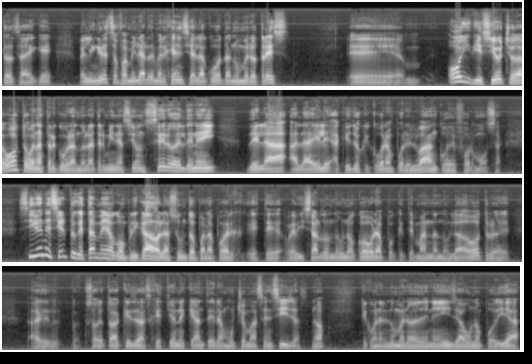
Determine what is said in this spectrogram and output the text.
¿Sabe qué? El ingreso familiar de emergencia, la cuota número 3. Eh, hoy, 18 de agosto, van a estar cobrando la terminación cero del DNI de la A a la L, aquellos que cobran por el banco de Formosa. Si bien es cierto que está medio complicado el asunto para poder este, revisar donde uno cobra, porque te mandan de un lado a otro, eh, sobre todo aquellas gestiones que antes eran mucho más sencillas, ¿no? Que con el número de DNI ya uno podía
